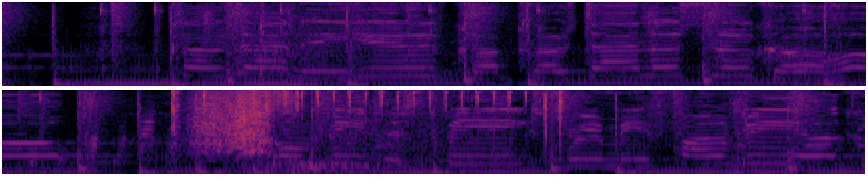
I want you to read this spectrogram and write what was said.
Close down the youth club, close down the snooker hole. Computer speaks through me phone via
